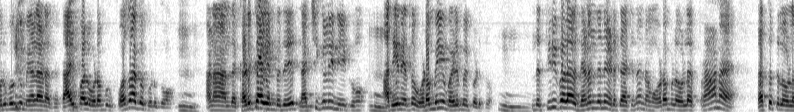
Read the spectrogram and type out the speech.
ஒரு பங்கு மேலானது தாய்ப்பால் உடம்புக்கு போசாக்க கொடுக்கும். ஆனா அந்த கடுக்காய் என்பது நச்சுக்களையும் நீக்கும். அதே நேரத்தில் உடம்பையும் வலிமைப்படுத்தும். இந்த திரிபலா தினம் தினம் எடுத்தாச்சுன்னா நம்ம உடம்புல உள்ள பிராண ரத்தத்துல உள்ள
